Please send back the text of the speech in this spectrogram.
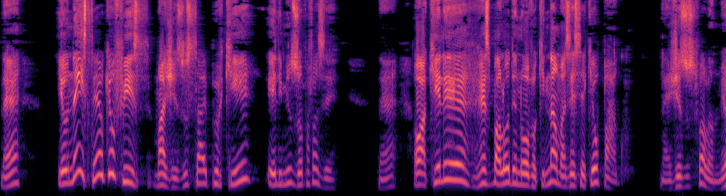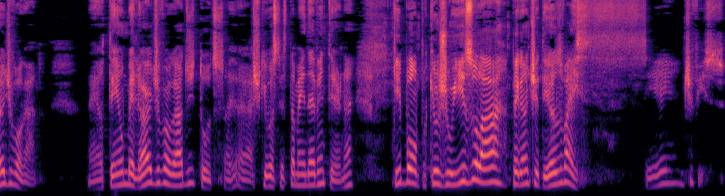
né? Eu nem sei o que eu fiz, mas Jesus sabe por que ele me usou para fazer. Né? Ó, aqui ele resbalou de novo aqui. Não, mas esse aqui eu pago. Né? Jesus falando, meu advogado. Né? Eu tenho o melhor advogado de todos. Acho que vocês também devem ter, né? Que bom, porque o juízo lá perante Deus vai ser difícil.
